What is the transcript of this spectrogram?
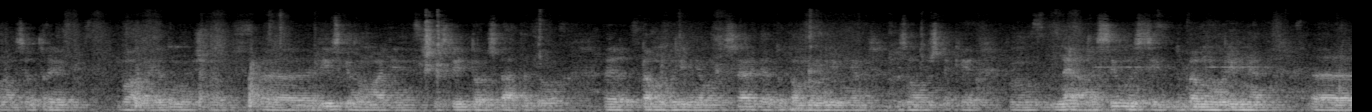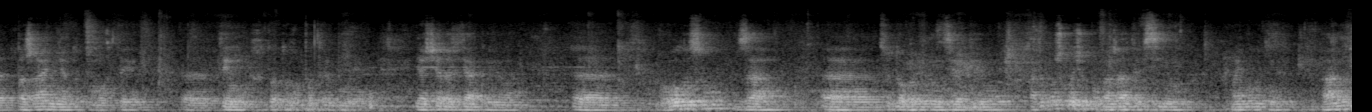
вона всього три бали. Я думаю, що Львівській громаді ще слід доростати до певного рівня милосердя, до певного рівня, знову ж таки, м, не агресивності, до певного рівня бажання допомогти е, тим, хто того потребує. Я ще раз дякую е, голосу за е, цю добру ініціативу, а також хочу побажати всім майбутніх гарних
